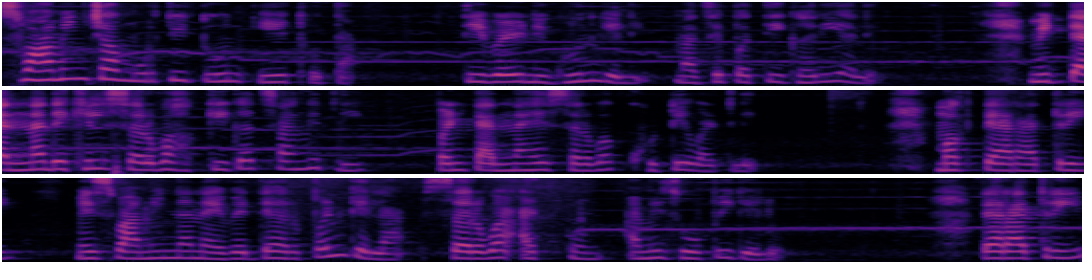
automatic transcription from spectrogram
स्वामींच्या मूर्तीतून येत होता. ती वेळ निघून गेली. माझे पती घरी आले. मी त्यांना देखील सर्व हकीकत सांगितली. पण त्यांना हे सर्व खोटे वाटले. मग त्या रात्री मी स्वामींना नैवेद्य अर्पण केला. सर्व आटपून आम्ही झोपी गेलो. त्या रात्री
